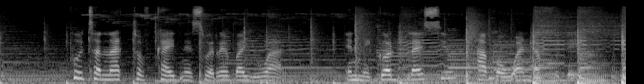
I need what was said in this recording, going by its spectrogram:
put an act of kindness wherever you are. And may God bless you. Have a wonderful day.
